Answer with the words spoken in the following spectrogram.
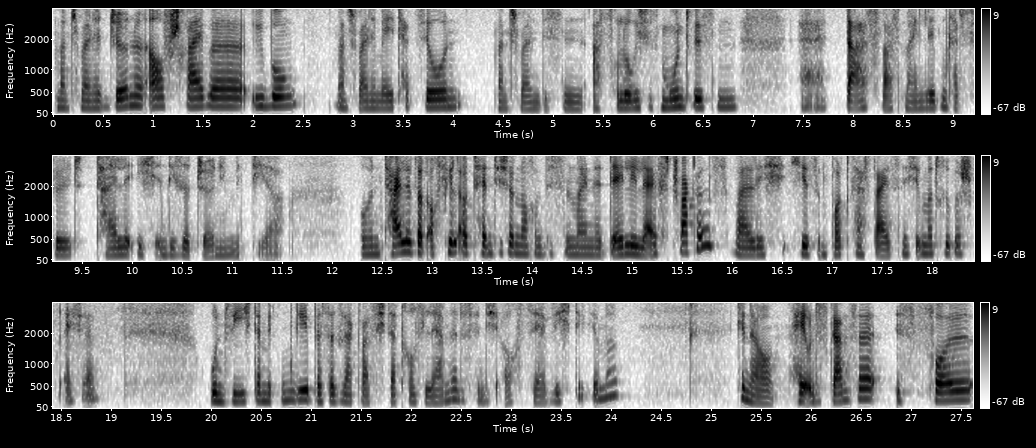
manchmal eine Journal-Aufschreibe-Übung, manchmal eine Meditation, manchmal ein bisschen astrologisches Mondwissen. Äh, das, was mein Leben gerade füllt, teile ich in dieser Journey mit dir. Und teile dort auch viel authentischer noch ein bisschen meine Daily Life Struggles, weil ich hier jetzt im Podcast da jetzt nicht immer drüber spreche. Und wie ich damit umgehe, besser gesagt, was ich daraus lerne, das finde ich auch sehr wichtig immer. Genau. Hey, und das Ganze ist voll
